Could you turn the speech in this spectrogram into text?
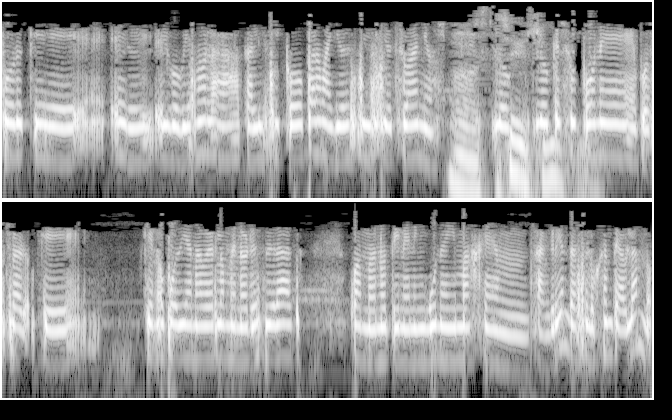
porque el, el gobierno la calificó para mayores de 18 años, ah, lo, lo que supone, pues claro, que, que no podían haberlo menores de edad cuando no tiene ninguna imagen sangrienta, solo gente hablando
